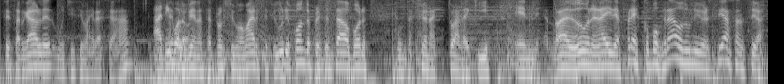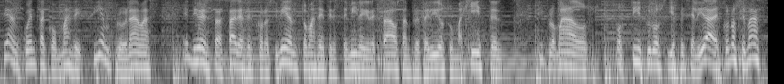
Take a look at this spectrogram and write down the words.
César Gabler, muchísimas gracias. ¿ah? A ti, Polo. bien, hasta el próximo martes. Figura y Fondo es presentado por Fundación Actual aquí en Radio Duna, en aire fresco. Posgrado de Universidad San Sebastián cuenta con más de 100 programas en diversas áreas del conocimiento. Más de 13.000 egresados han preferido sus magíster, diplomados, postítulos y especialidades. Conoce más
